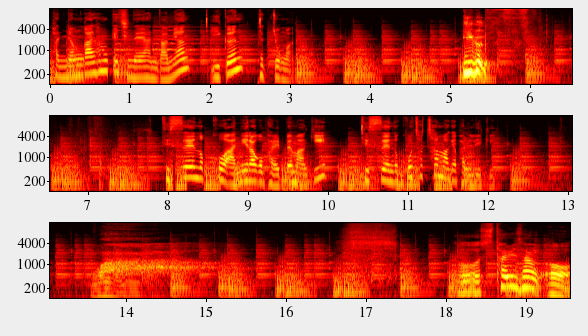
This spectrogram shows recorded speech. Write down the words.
반년간 함께 지내야 한다면 이근, 백종원. 이근 diss해놓고 아니라고 발뺌하기, diss해놓고 처참하게 발리기. 와. 어 스타일상 어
